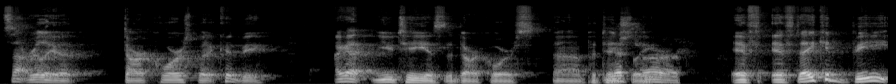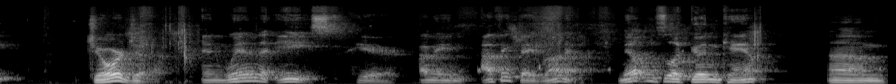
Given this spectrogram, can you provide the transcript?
It's not really a dark horse, but it could be. I got UT as the dark horse, uh, Yes, potentially. sir. if if they could beat Georgia and win the East here, I mean, I think they run it. Milton's looked good in camp. Um,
